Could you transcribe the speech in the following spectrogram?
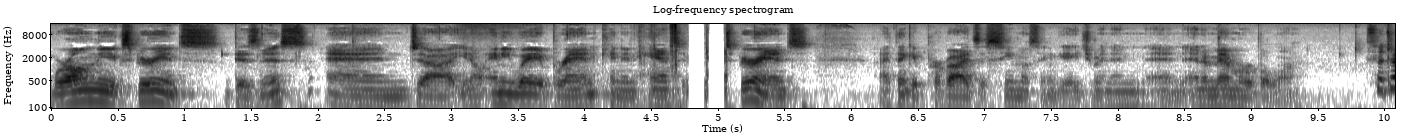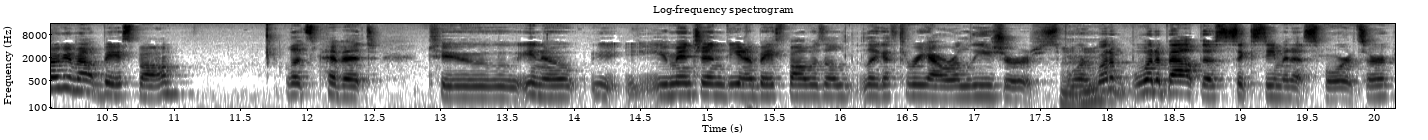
we're all in the experience business. And, uh, you know, any way a brand can enhance an experience, I think it provides a seamless engagement and, and, and a memorable one. So, talking about baseball, let's pivot to you know you, mentioned you know baseball was a like a three hour leisure sport mm-hmm. what what about the 60 minute sports or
